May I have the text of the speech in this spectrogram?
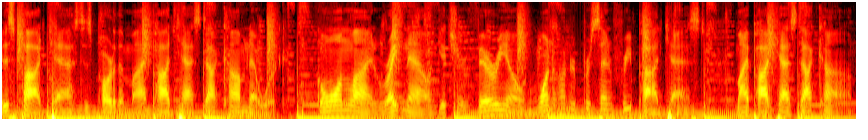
This podcast is part of the MyPodcast.com network. Go online right now and get your very own 100% free podcast, MyPodcast.com.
